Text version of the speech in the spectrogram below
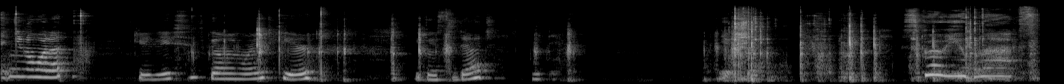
and you know what? I, Okay, this is going right here. You guys see that? Right there. Yeah. Screw you, blocks.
